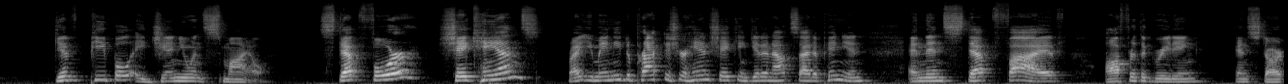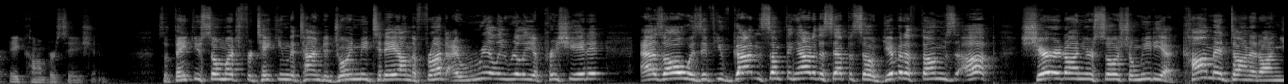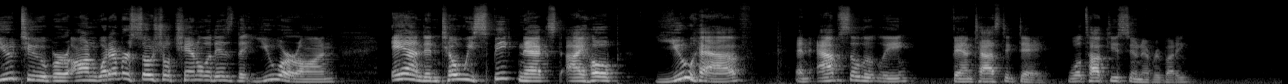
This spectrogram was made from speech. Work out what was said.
give people a genuine smile. Step four, shake hands, right? You may need to practice your handshake and get an outside opinion. And then step five, offer the greeting and start a conversation. So thank you so much for taking the time to join me today on the front. I really, really appreciate it. As always, if you've gotten something out of this episode, give it a thumbs up, share it on your social media, comment on it on YouTube or on whatever social channel it is that you are on. And until we speak next, I hope you have an absolutely fantastic day. We'll talk to you soon, everybody.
